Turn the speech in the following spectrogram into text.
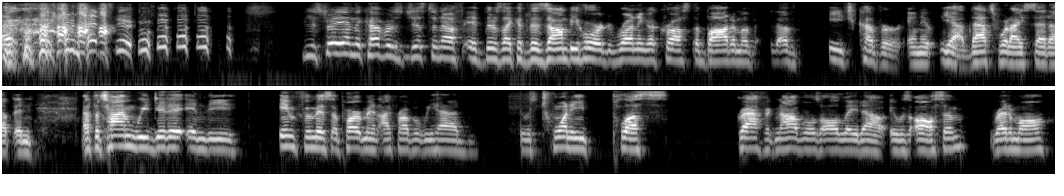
I episode was that too. You stray hand the covers just enough, it, there's like a, the zombie horde running across the bottom of of each cover, and it yeah, that's what I set up. And at the time we did it in the infamous apartment, I probably had it was 20 plus graphic novels all laid out. It was awesome. Read them all.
